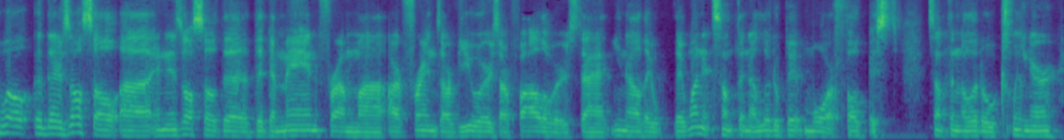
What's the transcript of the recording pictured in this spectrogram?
well, there's also uh, and there's also the the demand from uh, our friends, our viewers, our followers that you know they they wanted something a little bit more focused, something a little cleaner,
